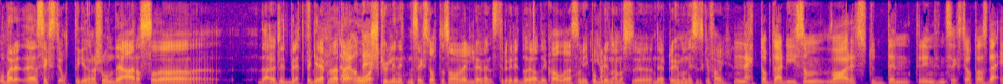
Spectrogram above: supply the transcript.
Og bare eh, 68-generasjonen, det er altså Det er jo et litt bredt begrep, men dette Det er er årskullet i 1968 som var veldig venstrevridde og radikale, som gikk på Blindern og studerte humanistiske fag. Nettopp. Det er de som var studenter i 1968. Altså det er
